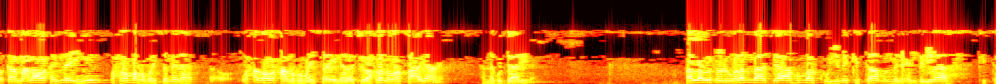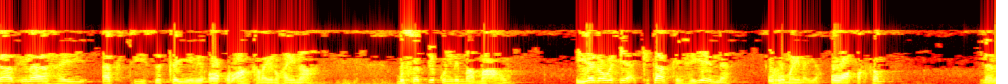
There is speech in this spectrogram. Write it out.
markaa macnaha waxay leeyihiin waxba ma rumaysaneen wax alla waxaanu rumaysanaynaa ma jiro waxba nama anfacayaane hanagu daalina. Alla wuxuu ihi walamaa jaaahum markuu yimi kitaabun min cindi illaah kitaab ilaahay agtiisa ka yimi oo qur'aankan aynu hayno ah musadiqun limaa macahum iyaga wixii kitaabkay hayeenna u rumaynaya oo waafaqsan ilan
